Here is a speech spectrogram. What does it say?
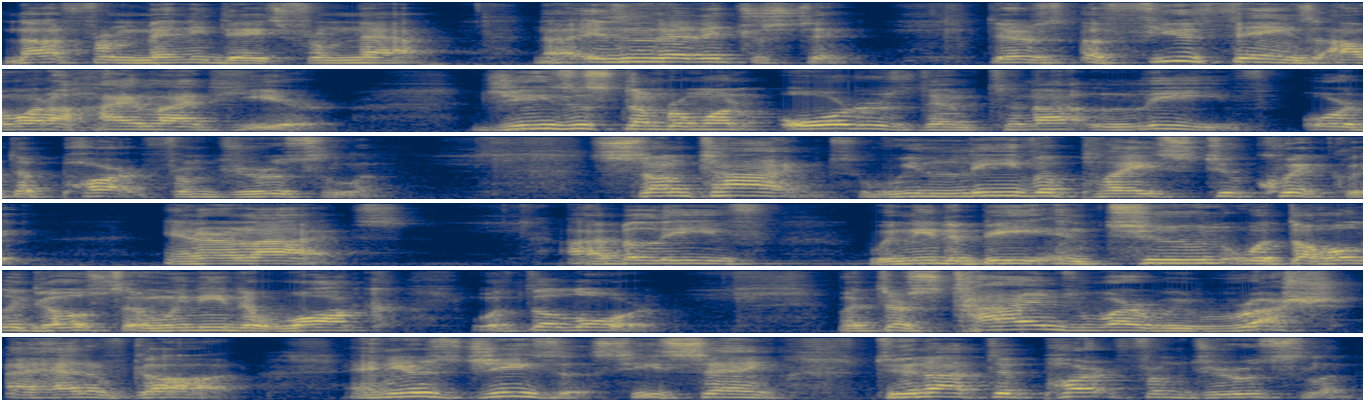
not from many days from now. Now, isn't that interesting? There's a few things I want to highlight here. Jesus, number one, orders them to not leave or depart from Jerusalem. Sometimes we leave a place too quickly in our lives. I believe we need to be in tune with the Holy Ghost and we need to walk with the Lord. But there's times where we rush ahead of God. And here's Jesus. He's saying, do not depart from Jerusalem.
